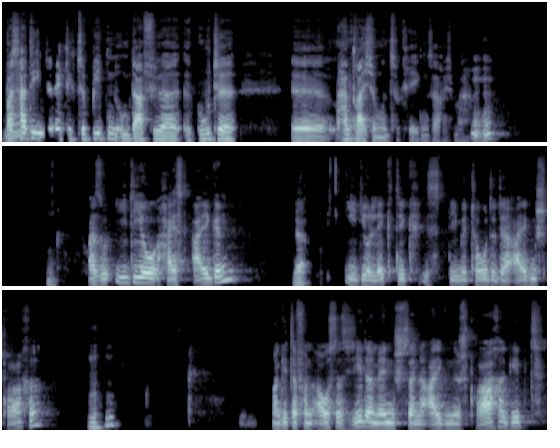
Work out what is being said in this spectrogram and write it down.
was Mhm. hat die Dialektik zu bieten, um dafür äh, gute äh, Handreichungen zu kriegen, sag ich mal? Mhm. Hm. Also Idio heißt eigen. Ja. Idiolektik ist die Methode der Eigensprache. Mhm. Man geht davon aus, dass jeder Mensch seine eigene Sprache gibt.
